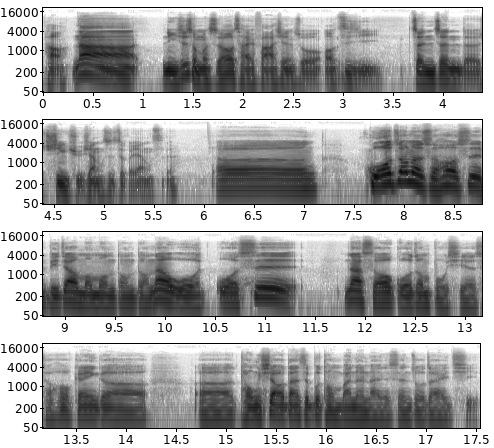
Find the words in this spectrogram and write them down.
好，那你是什么时候才发现说哦自己真正的性取向是这个样子的？呃，国中的时候是比较懵懵懂懂。那我我是那时候国中补习的时候，跟一个呃同校但是不同班的男生坐在一起，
